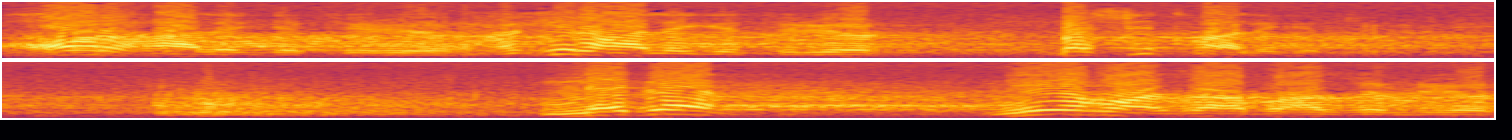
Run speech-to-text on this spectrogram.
hor hale getiriyor, hakir hale getiriyor, basit hale getiriyor. Neden? Niye bu azabı hazırlıyor?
